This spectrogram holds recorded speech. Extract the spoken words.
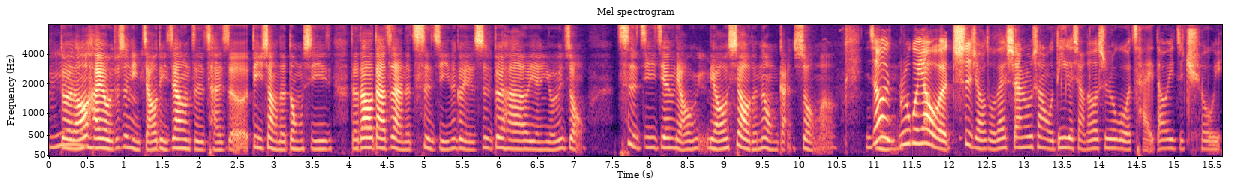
嗯。对，然后还有就是你脚底这样子踩着地上的东西，得到大自然的刺激，那个也是对他而言有一种刺激兼疗疗效的那种感受吗。你知道，嗯如果要我赤脚走在山路上，我第一个想到的是，如果我踩到一只蚯蚓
